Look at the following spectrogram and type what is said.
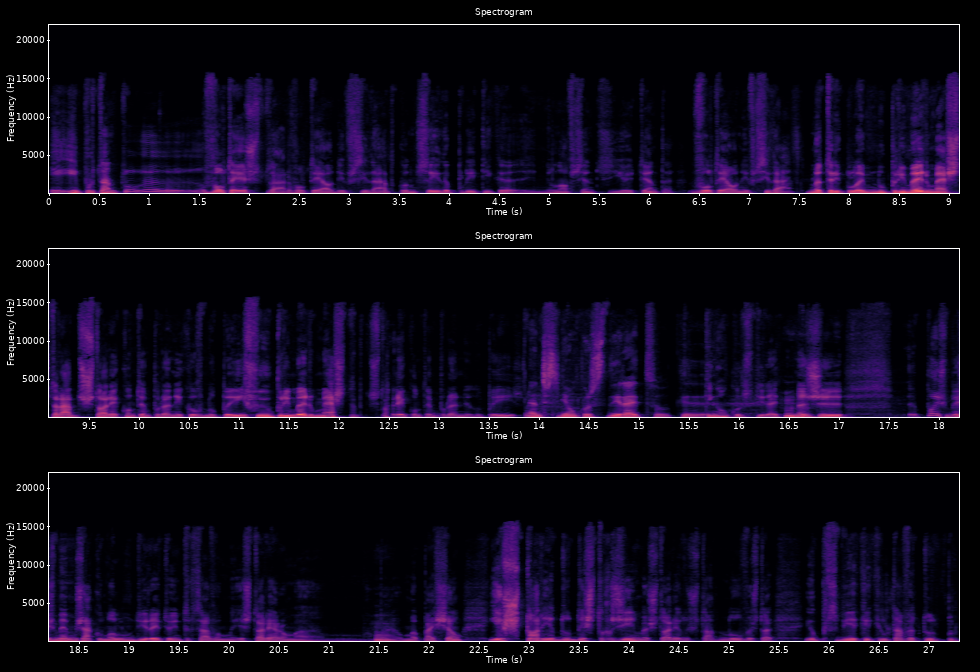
E, e, portanto, eh, voltei a estudar, voltei à universidade, quando saí da política, em 1980, voltei à universidade, matriculei-me no primeiro mestrado de História Contemporânea que houve no país, fui o primeiro mestre de História Contemporânea do país. Antes tinha um curso de Direito? Que... Tinha um curso de Direito, uhum. mas, eh, pois, mas mesmo já como aluno de Direito eu interessava-me, a história era uma, hum. uma paixão, e a história do, deste regime, a história do Estado Novo, a história, eu percebia que aquilo estava tudo por,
